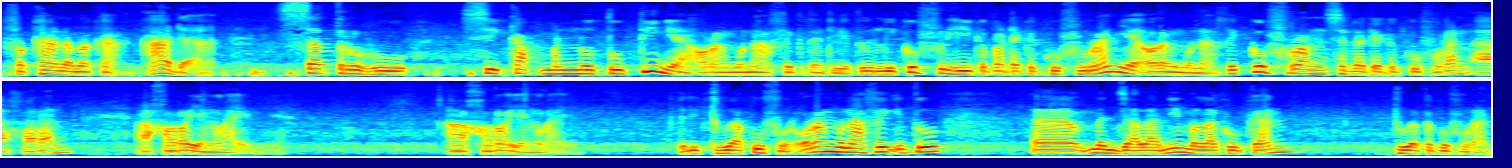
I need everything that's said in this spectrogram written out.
Fakana maka ada satruhu sikap menutupinya orang munafik tadi itu likufrihi kepada kekufurannya orang munafik kufran sebagai kekufuran akharan akhara yang lainnya. Akhara yang lain. Jadi dua kufur. Orang munafik itu e, menjalani melakukan dua kekufuran.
